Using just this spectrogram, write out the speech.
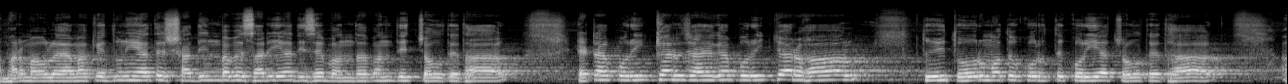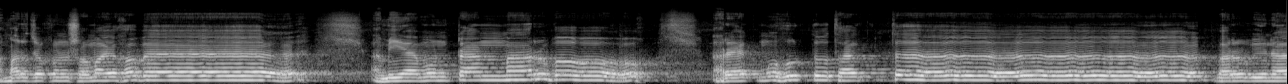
আমার মাওলায় আমাকে দুনিয়াতে স্বাধীনভাবে সারিয়া দিছে, বান্দাবান্দি চলতে থাক। এটা পরীক্ষার জায়গা, পরীক্ষার হল। তুই তোর মতো করতে, করিয়া চলতে থাক। আমার যখন সময় হবে, আমি এমন টান মারব আর এক মুহূর্ত থাকতে পারবি না।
